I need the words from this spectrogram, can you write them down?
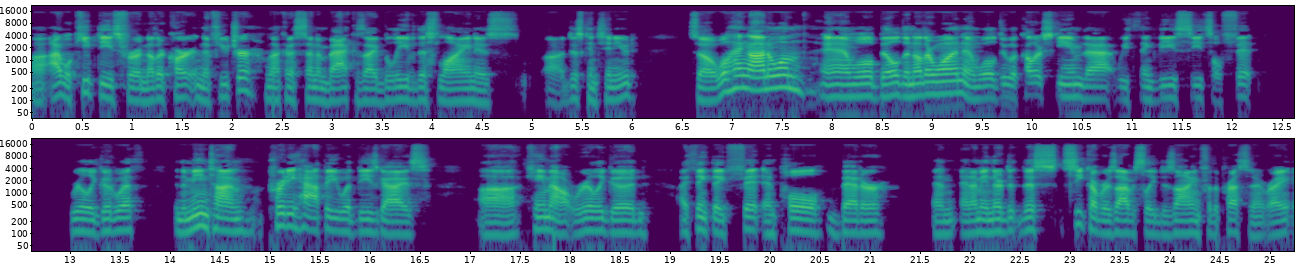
uh, I will keep these for another cart in the future. I'm not going to send them back because I believe this line is uh, discontinued. So we'll hang on to them and we'll build another one and we'll do a color scheme that we think these seats will fit really good with in the meantime, pretty happy with these guys. Uh, came out really good. I think they fit and pull better. And, and I mean, they're, this seat cover is obviously designed for the precedent, right?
